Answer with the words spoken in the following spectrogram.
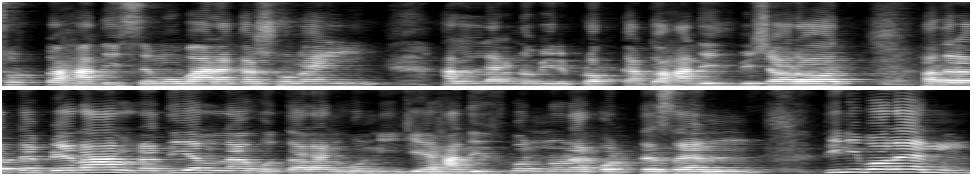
ছোট্ট হাদিসে মোবারকা শোনাই। আল্লাহর নবীর প্রখ্যাত হাদিস বিশারদ। হযরতে বেলাল রাদি আল্লাহ তাআলাহু নিজে হাদিস বর্ণনা করতেছেন। তিনি বলেন,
